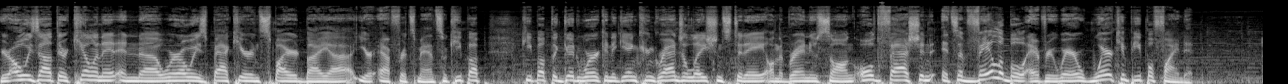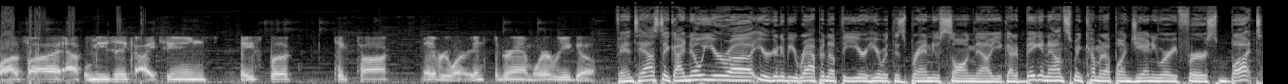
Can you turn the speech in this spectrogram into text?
you're always out there killing it, and uh, we're always back here inspired by uh, your efforts, man. So keep up keep up the good work. And again, congratulations today on the brand new song, Old Fashioned. It's available everywhere. Where can people find it? Spotify, Apple Music, iTunes, Facebook, TikTok, everywhere, Instagram, wherever you go. Fantastic. I know you're uh, you're going to be wrapping up the year here with this brand new song now. You got a big announcement coming up on January 1st, but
